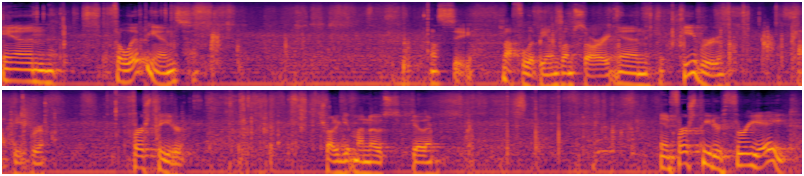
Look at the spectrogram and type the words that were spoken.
In Philippians, let's see, not Philippians, I'm sorry, in Hebrew, not Hebrew, First Peter. Try to get my notes together. In 1 Peter 3 8,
